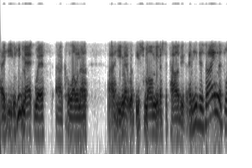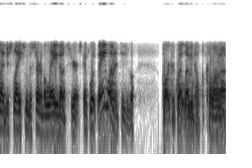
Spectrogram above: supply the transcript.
Uh, he he met with uh, Kelowna. Uh, he met with these small municipalities, and he designed this legislation to sort of allay those fears. Because what they wanted to do, Port Coquitlam, Kelowna,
